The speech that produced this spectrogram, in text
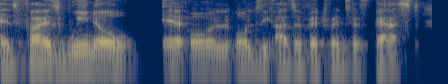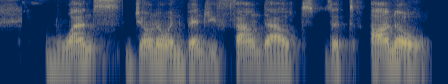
as far as we know, eh, all, all the other veterans have passed once Jono and Benji found out that Arno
